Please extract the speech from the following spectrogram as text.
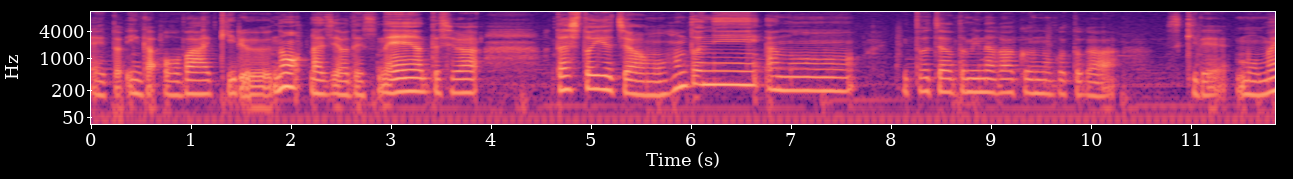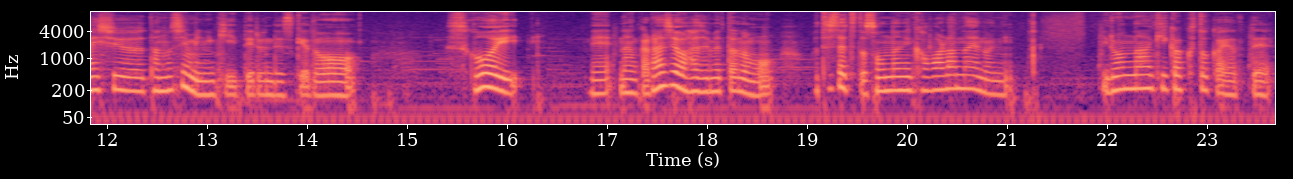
えー、っとインガオーバーキルのラジオですね。私は私とゆうちゃんはもう本当にあの伊藤ちゃんと皆川くんのことがきでもう毎週楽しみに聞いてるんですけどすごいねなんかラジオ始めたのも私たちとそんなに変わらないのにいろんな企画とかやって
